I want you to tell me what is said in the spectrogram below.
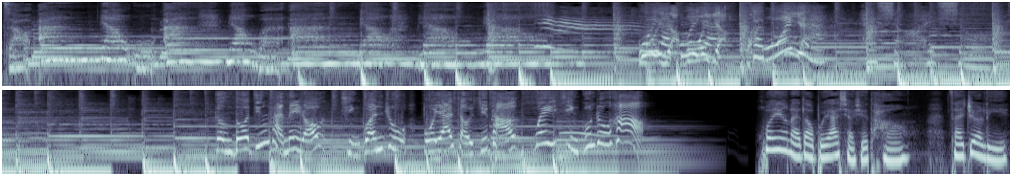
早安，喵！午安，喵！晚安，喵喵喵。播呀播呀，快播呀！害羞害羞。更多精彩内容，请关注博雅小学堂微信公众号。欢迎来到博雅小学堂，在这里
